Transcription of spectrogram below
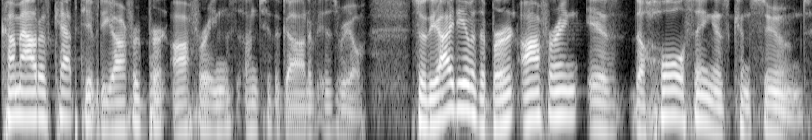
come out of captivity, offered burnt offerings unto the God of Israel. So the idea with the burnt offering is the whole thing is consumed.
